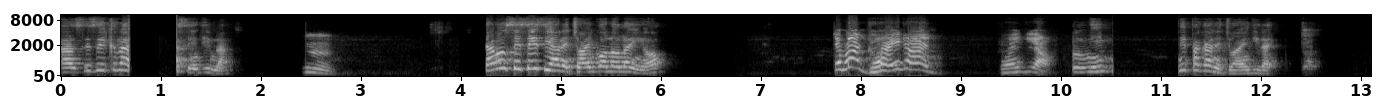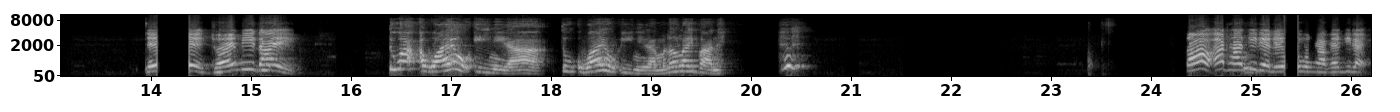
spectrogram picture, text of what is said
အာစစ်စစ်ခဏဆင်းကြည့်မလားอืมဒါမှစစ်စစ်စီကနေ join call လုပ်လိုက်ရင်ရောကျမ join ထား join ကြည့်အောင်နိနိဘက်ကနေ join ကြည့်လိုက်အေး join ပြီးသားရေ तू ကအဝိုင်းကိုအီနေတာ तू အဝိုင်းကိုအီနေတာမလုပ်လိုက်ပါနဲ့တော့အထားကြည့်တယ်လေဝင်လာခဲ့ကြည့်လိုက်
